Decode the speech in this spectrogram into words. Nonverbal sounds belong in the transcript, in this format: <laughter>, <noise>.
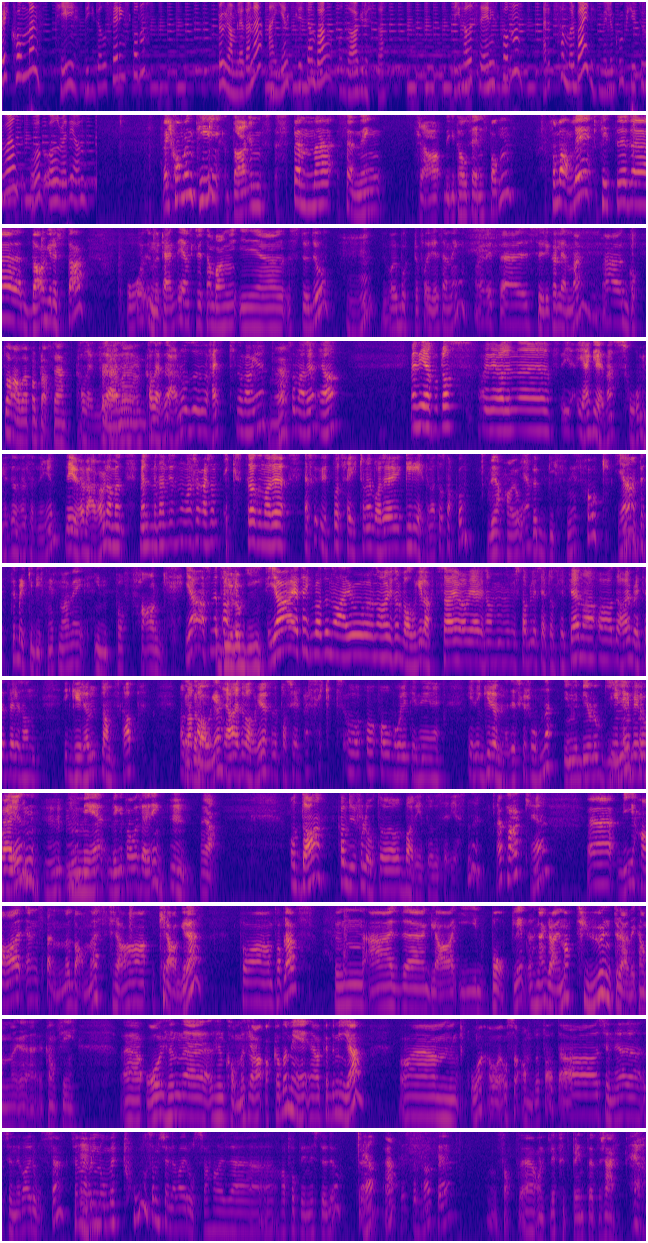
Velkommen til Digitaliseringspodden. Programlederne er Jens Christian Bang og Dag Rustad. Digitaliseringspodden er et samarbeid mellom Computerworld og Already On. Velkommen til dagens spennende sending fra Digitaliseringspodden. Som vanlig sitter eh, Dag Rustad og undertegnede Jens Christian Bang i eh, studio. Du var jo borte forrige sending. Det var litt uh, surr i kalenderen. Er godt å ha deg på plass igjen. Kalender er, kalender er noe herk noen ganger. Ja. Sånn er det. Ja. Men vi er på plass, og vi har en eh, Jeg gleder meg så mye til denne sendingen. Det gjør jeg hver gang, da, men, men, men det liksom, noen ganger så er det sånn ekstra sånn der, Jeg skal ut på et felt som jeg bare gleder meg til å snakke om. Vi har jo Ja. ofte businessfolk. Ja. Men dette blir ikke business. Nå er vi inn på fag Ja, altså og tanke biologi. Ja, jeg tenker på at nå, jo, nå har liksom valget lagt seg, og vi har liksom stabilisert oss litt igjen. Og, og det har jo blitt et veldig sånn grønt landskap. Etter valget? Ja, etter valget. Så det passer helt perfekt å, å, å gå litt inn i, i de grønne diskusjonene. Inn i biologiens biologien. verden Mhm. med digitalisering. Mm. Ja. Og da kan du få lov til å bare introdusere gjesten, du. ja, takk. Ja. Eh, vi har en spennende dame fra Kragerø på, på plass. Hun er eh, glad i båtliv. Hun er glad i naturen, tror jeg vi kan, eh, kan si. Eh, og hun, hun kommer fra akademi, akademia. Og, eh, og, og også anbefalt av Sunniva, Rose. Så hun er vel nummer to som Sunniva Rose har, eh, har fått inn i studio. Ja, ja, det stemmer nok, det. Hun satt ordentlig footprint etter seg. Ja.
